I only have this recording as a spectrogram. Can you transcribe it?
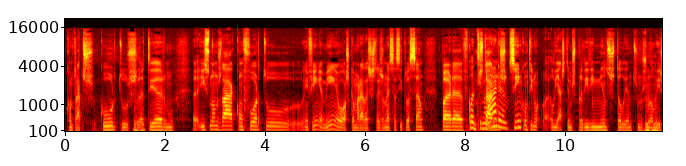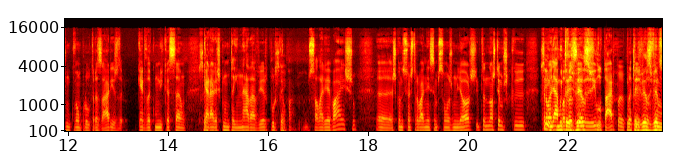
Contratos curtos, uhum. a termo, uh, isso não nos dá conforto, enfim, a mim ou aos camaradas que estejam nessa situação para continuar. Estarmos, sim, continuar. Aliás, temos perdido imensos talentos no jornalismo uhum. que vão para outras áreas quer da comunicação, Sim. quer áreas que não têm nada a ver, porque opa, o salário é baixo, uh, as condições de trabalho nem sempre são as melhores, e portanto nós temos que Sim, trabalhar para fazer vezes, e lutar para, para Muitas ter, vezes vemos,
